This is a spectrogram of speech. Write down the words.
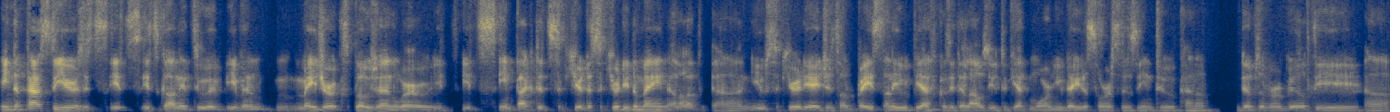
In the past two years it's it's it's gone into an even major explosion where it, it's impacted secure the security domain. A lot of uh, new security agents are based on eBPF because it allows you to get more new data sources into kind of the observability uh,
